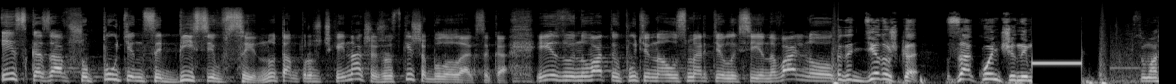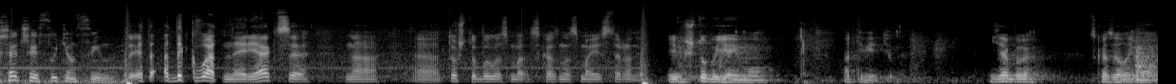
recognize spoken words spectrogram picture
і сказав, що Путін це бісів син. Ну там трошечки інакше, жорсткіша була лексика. І звинуватив Путіна у смерті Олексія Навального. Дедушка законченный Сумасшедший сукин сын. Это адекватная реакция на То, что было сказано с моей стороны. И что бы я ему ответил? Я бы сказал ему,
